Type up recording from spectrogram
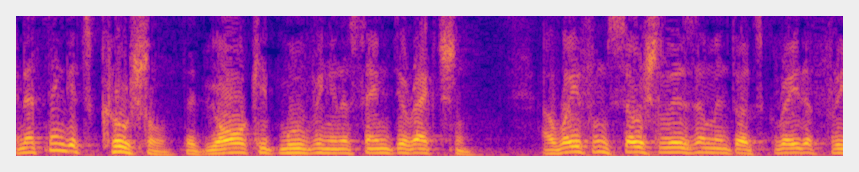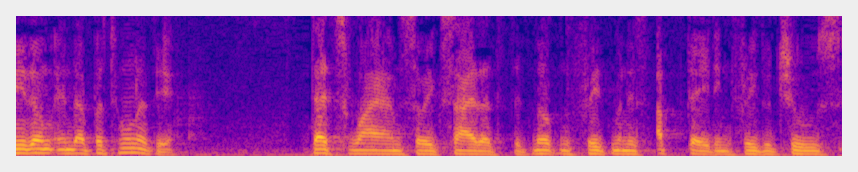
And I think it's crucial that we all keep moving in the same direction, away from socialism and towards greater freedom and opportunity. That's why I'm so excited that Milton Friedman is updating Free to Choose,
